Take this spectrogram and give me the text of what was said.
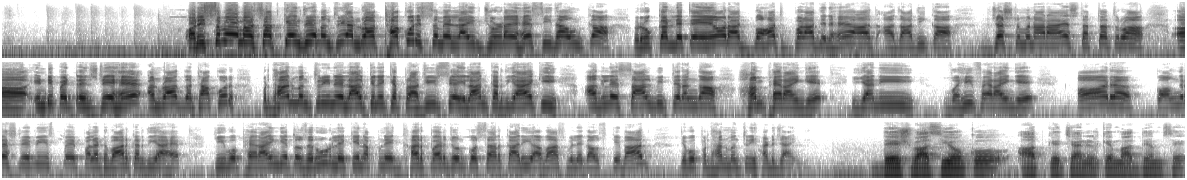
और इस समय हमारे साथ केंद्रीय मंत्री अनुराग ठाकुर इस समय लाइव जुड़ रहे हैं। सीधा उनका रुख कर लेते हैं और आज बहुत बड़ा दिन है। आज आज़ादी का जश्न मना रहा है सतहत्तरवा इंडिपेंडेंस डे है। अनुराग ठाकुर, प्रधानमंत्री ने लाल किले के प्राचीर से ऐलान कर दिया है कि अगले साल भी तिरंगा हम फहराएँगे, यानी वही फहराएँगे। और कांग्रेस ने भी इस पर पलटवार कर दिया है कि वो फहराएँगे तो ज़रूर, लेकिन अपने घर पर जो उनको सरकारी आवास मिलेगा, उसके बाद जब वो प्रधानमंत्री हट जाएँगे। देशवासियों को आपके चैनल के माध्यम से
